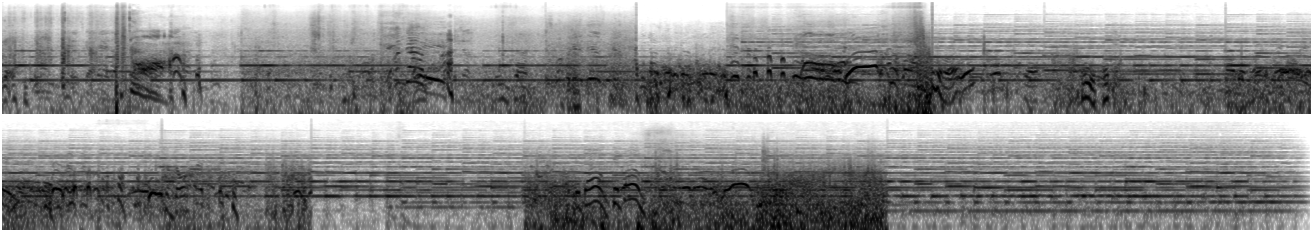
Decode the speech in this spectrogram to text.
One down! Oh! Holy fuck. down, get down.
